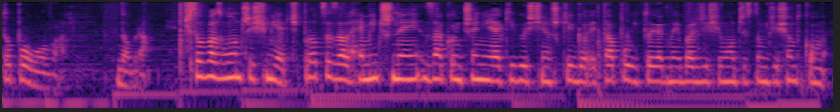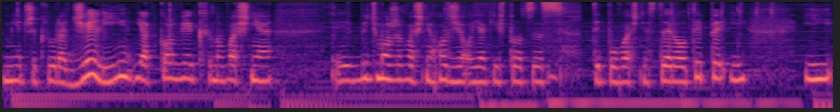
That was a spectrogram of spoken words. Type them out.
To połowa. Dobra. Co Was łączy śmierć? Proces alchemiczny, zakończenie jakiegoś ciężkiego etapu i to jak najbardziej się łączy z tą dziesiątką mieczy, która dzieli, jakkolwiek no właśnie y, być może właśnie chodzi o jakiś proces typu właśnie stereotypy i, i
